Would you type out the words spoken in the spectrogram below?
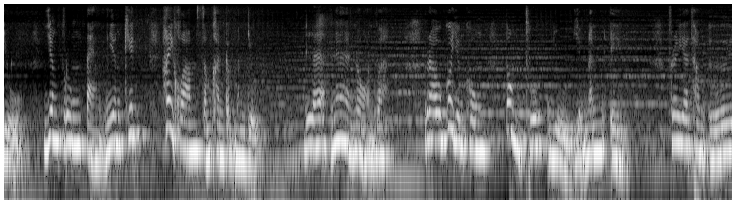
อยู่ ยังปรุงแต่งยังคิด ให้ความสำคัญกับมันอยู่ และแน่นอนว่า เราก็ยังคงต้องทุกข์อยู่อย่างนั้นเองพระยธรรมเอ๋ย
